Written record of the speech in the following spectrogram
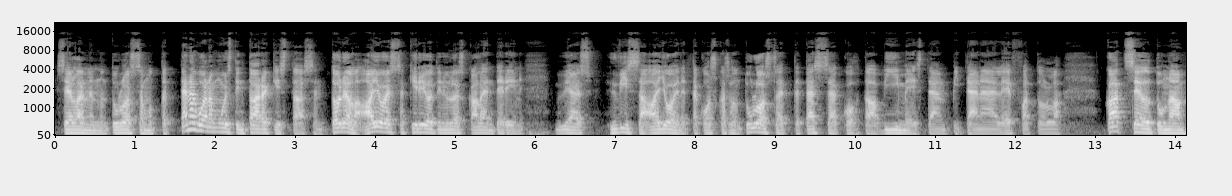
sellainen on tulossa, mutta tänä vuonna muistin tarkistaa sen todella ajoissa. Kirjoitin ylös kalenteriin myös hyvissä ajoin, että koska se on tulossa, että tässä kohtaa viimeistään pitää nämä leffat olla katseltuna.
